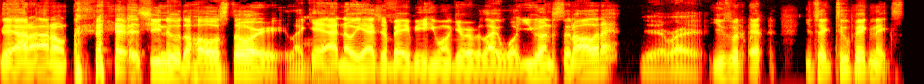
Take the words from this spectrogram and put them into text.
Yeah, I don't. I don't she knew the whole story. Like, yeah, I know he has your baby, and he won't give her. Like, what? You understood all of that? Yeah, right. You would. You take two picnics,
